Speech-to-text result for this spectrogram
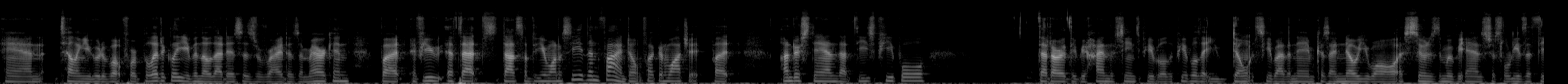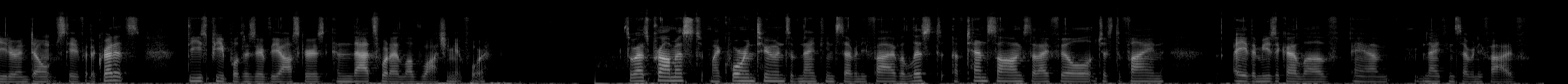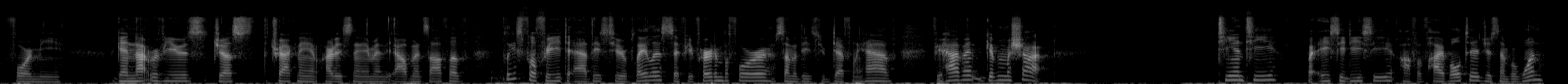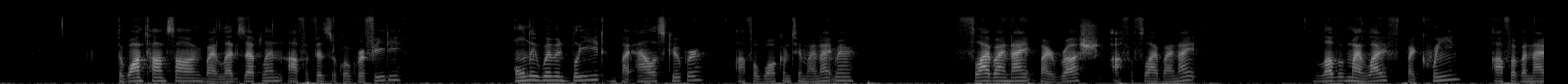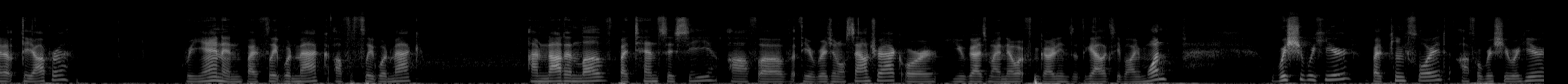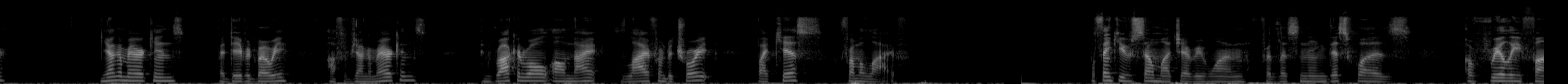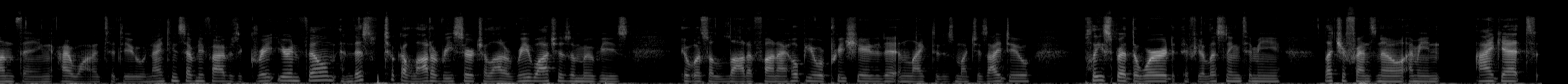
and telling you who to vote for politically, even though that is his right as American. But if you if that's not something you want to see, then fine, don't fucking watch it. But understand that these people that are the behind the scenes people, the people that you don't see by the name, because I know you all, as soon as the movie ends, just leave the theater and don't stay for the credits. These people deserve the Oscars, and that's what I love watching it for. So, as promised, my Quarantunes of 1975, a list of 10 songs that I feel just define A, the music I love, and 1975 for me. Again, not reviews, just the track name, artist name, and the album it's off of. Please feel free to add these to your playlist if you've heard them before. Some of these you definitely have. If you haven't, give them a shot. TNT by ACDC off of High Voltage is number one. The Wanton Song by Led Zeppelin off of Physical Graffiti. Only Women Bleed by Alice Cooper off of Welcome to My Nightmare. Fly By Night by Rush off of Fly By Night. Love of My Life by Queen off of A Night at the Opera. Rhiannon by Fleetwood Mac off of Fleetwood Mac. I'm Not in Love by 10cc off of the original soundtrack, or you guys might know it from Guardians of the Galaxy Volume 1. Wish You Were Here by Pink Floyd off of Wish You Were Here. Young Americans by David Bowie off of Young Americans, and Rock and Roll All Night live from Detroit by Kiss from Alive. Well, thank you so much, everyone, for listening. This was a really fun thing I wanted to do. 1975 is a great year in film, and this took a lot of research, a lot of re-watches of movies. It was a lot of fun. I hope you appreciated it and liked it as much as I do. Please spread the word if you're listening to me. Let your friends know. I mean, I get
